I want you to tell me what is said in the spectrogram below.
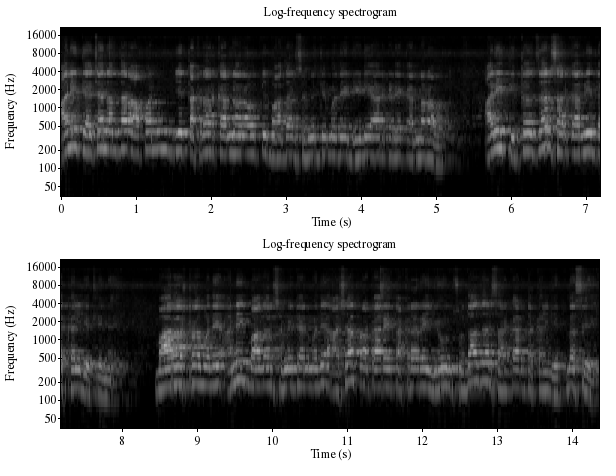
आणि त्याच्यानंतर आपण जे तक्रार करणार आहोत ती बाजार समितीमध्ये डी डी आरकडे करणार आहोत. आणि तिथं जर सरकारने दखल घेतली नाही महाराष्ट्रामध्ये अनेक बाजार समित्यांमध्ये अशा प्रकारे तक्रारी येऊन सुद्धा जर सरकार दखल घेत नसेल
